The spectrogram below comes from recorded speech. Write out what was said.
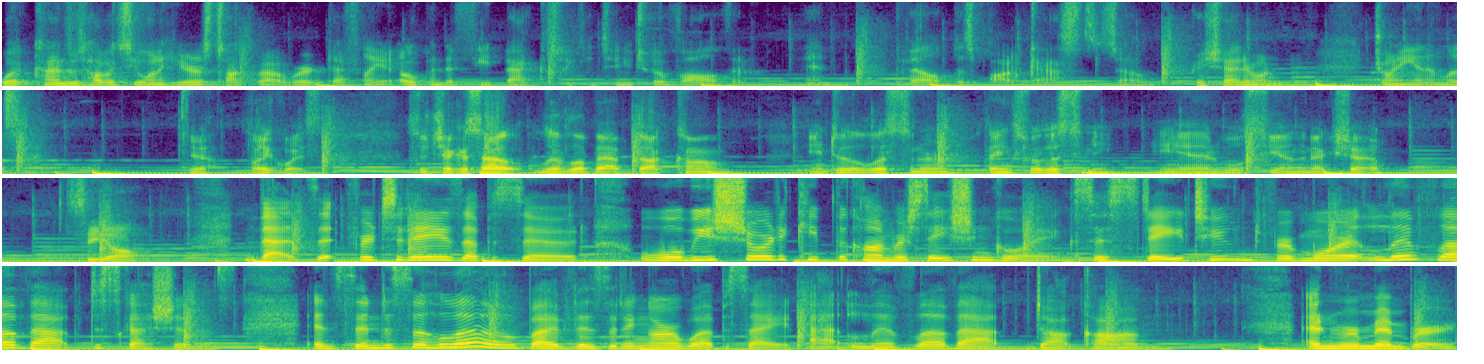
what kinds of topics you want to hear us talk about. We're definitely open to feedback as we continue to evolve and, and develop this podcast. So appreciate everyone joining in and listening. Yeah, likewise. So check us out, liveloveapp.com. And to the listener, thanks for listening, and we'll see you on the next show. See y'all. That's it for today's episode. We'll be sure to keep the conversation going, so stay tuned for more Live Love App discussions and send us a hello by visiting our website at liveloveapp.com. And remember,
